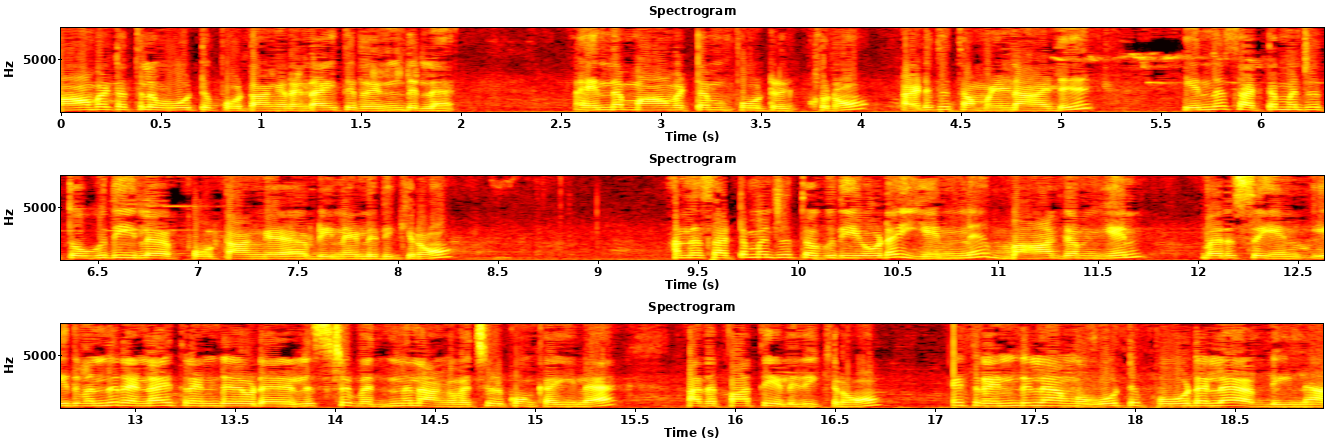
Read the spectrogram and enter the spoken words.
மாவட்டத்தில் ஓட்டு போட்டாங்க ரெண்டாயிரத்தி ரெண்டில்? எந்த மாவட்டம் போட்டிருக்கிறோம்? அடுத்து தமிழ்நாடு. எந்த சட்டமன்ற தொகுதியில் போட்டாங்க அப்படின்னு எழுதிக்கிறோம். அந்த சட்டமன்ற தொகுதியோட எண்ணு பாகம் எண் வரிசை எண். இது வந்து ரெண்டாயிரத்தி ரெண்டோட லிஸ்ட் வந்து நாங்கள் வச்சிருக்கோம் கையில். அதை பார்த்து எழுதிக்கிறோம். ரெண்டாயிரத்தி ரெண்டில் அவங்க ஓட்டு போடலை அப்படின்னா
